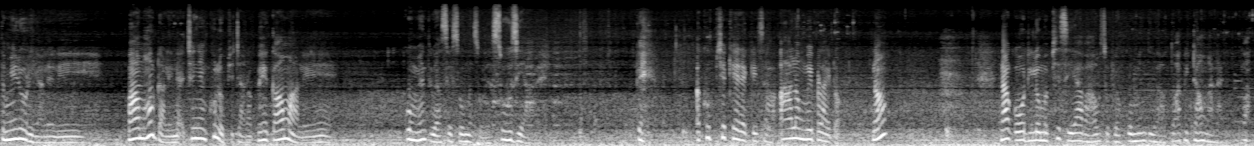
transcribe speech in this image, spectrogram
သမီးတို့တွေကလည်းလေ ဘာမဟုတ်တာလေးနဲ့အချင်းချင်းခုလိုဖြစ်ကြတော့ဘယ်ကောင်းမှလဲကိုမင်းသူကစိတ်ဆိုးမှဆိုလဲစိုးစရာပဲကဲအခုဖြစ်ခဲ့တဲ့ကိစ္စအားလုံးမေ့ပလိုက်တော့နော်နောက်ကိုဒီလိုမဖြစ်စေရပါဘူးဆိုပြီးကိုမင်းသူကသွားပြီးတောင်းပန်လိုက်သွားဟ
